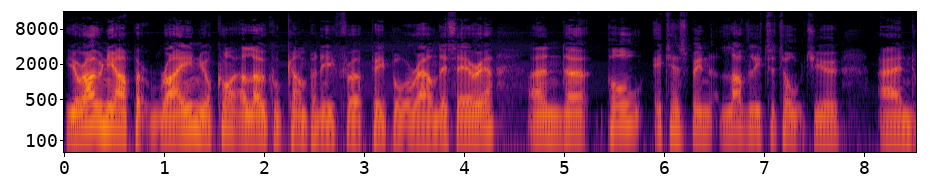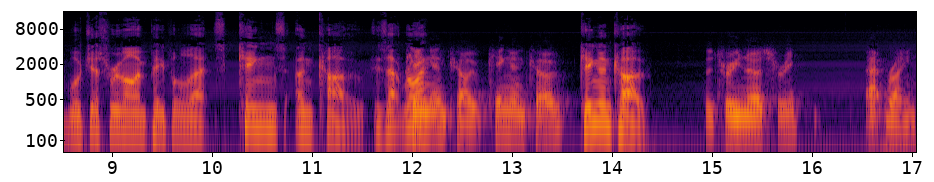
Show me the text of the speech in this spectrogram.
you're only up at Rayne. You're quite a local company for people around this area. And uh, Paul, it has been lovely to talk to you. And we'll just remind people that's Kings and Co. Is that right? King and Co. King and Co. King and Co. The Tree Nursery at Rayne.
